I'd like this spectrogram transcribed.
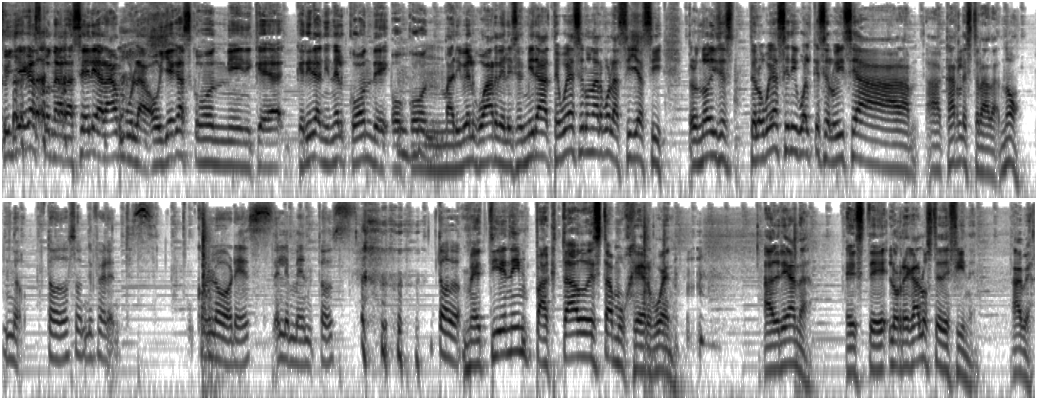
Tú llegas con Araceli Arámbula o llegas con mi que- querida Ninel Conde o con Maribel Guardia y le dices, mira, te voy a hacer un árbol así y así, pero no dices, te lo voy a hacer igual que se lo hice a, a Carla Estrada. No, No, todos son diferentes. Colores, elementos, todo. me tiene impactado esta mujer. Bueno, Adriana, este, los regalos te definen. A ver,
